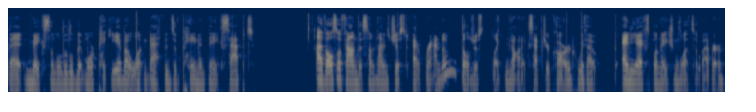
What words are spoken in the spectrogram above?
that makes them a little bit more picky about what methods of payment they accept. I've also found that sometimes just at random, they'll just like not accept your card without any explanation whatsoever.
